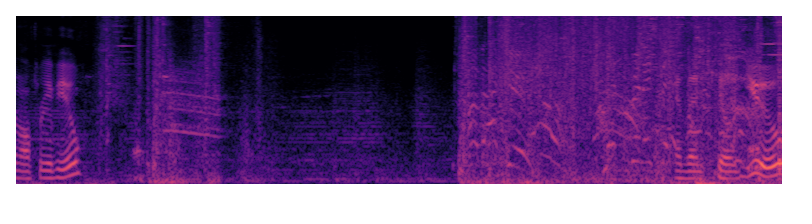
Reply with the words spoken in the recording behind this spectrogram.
And all three of you. And then kill you.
